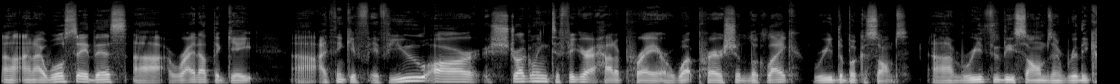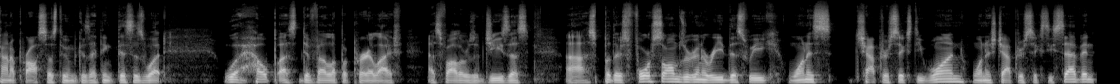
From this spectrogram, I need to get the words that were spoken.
Uh, and I will say this uh, right out the gate: uh, I think if if you are struggling to figure out how to pray or what prayer should look like, read the Book of Psalms. Um, read through these psalms and really kind of process through them because I think this is what will help us develop a prayer life as followers of Jesus. Uh, but there's four Psalms we're going to read this week. One is chapter 61, one is chapter 67,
